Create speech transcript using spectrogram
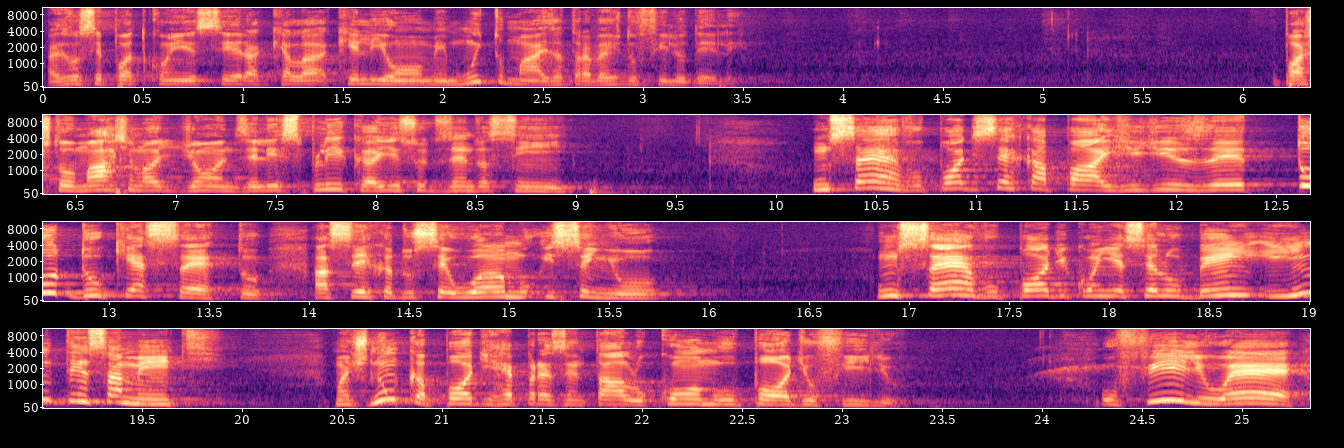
Mas você pode conhecer aquela, aquele homem muito mais através do filho dele. O pastor Martin Lloyd Jones ele explica isso dizendo assim: um servo pode ser capaz de dizer tudo o que é certo acerca do seu amo e senhor. Um servo pode conhecê-lo bem e intensamente mas nunca pode representá-lo como o pode o filho. O filho é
